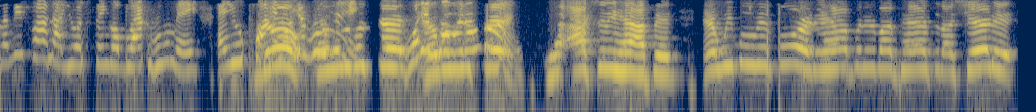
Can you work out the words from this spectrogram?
Let me find out you're a single black roommate and you plotting no, on your roommate. what is going on? What actually happened? And we moving forward. It happened in my past, and I shared it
